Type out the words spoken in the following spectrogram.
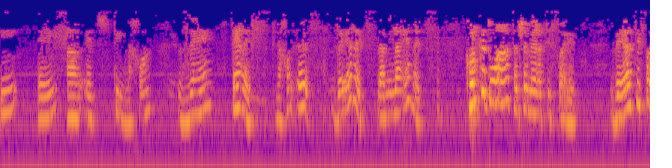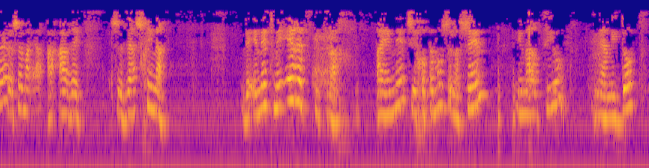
E-A-R-H-T, נכון? זה ארץ, נכון? ארץ, זה ארץ, זה המילה ארץ. כל כדור הארץ על שם ארץ ישראל. וארץ ישראל על שם הארץ, שזה השכינה. ואמת מארץ תצמח. האמת שהיא חותמו של השם עם הארציות, מהמידות,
